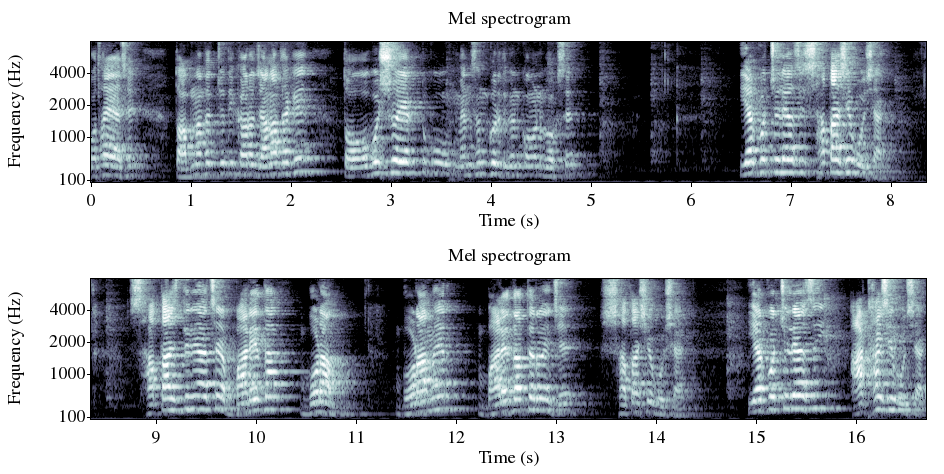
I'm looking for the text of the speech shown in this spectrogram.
কোথায় আছে? তো আপনাদের যদি কারও জানা থাকে, তো অবশ্যই একটুকু মেনশন করে দেবেন কমেন্ট বক্সে এরপর চলে আসি সাতাশে বৈশাখ। সাতাশ দিনে আছে বারেদা বড়াম। বড়ামের বারেদাতে রয়েছে সাতাশে বৈশাখ। এরপর চলে আসি আঠাশে বৈশাখ।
